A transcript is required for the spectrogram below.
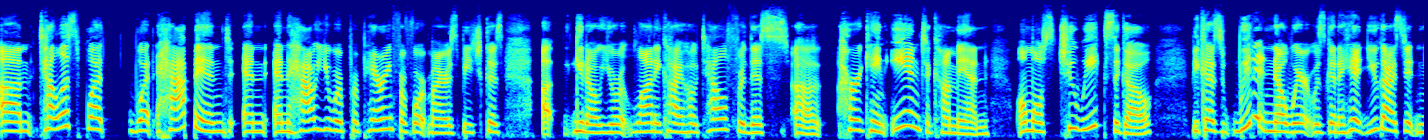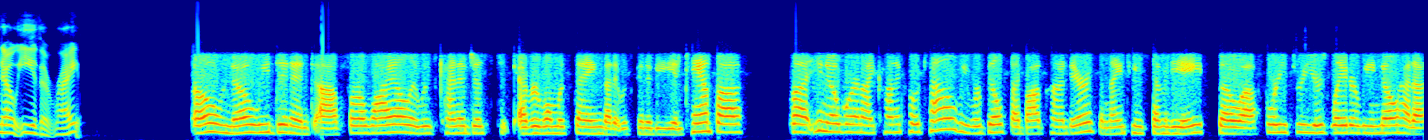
um, tell us what what happened and and how you were preparing for Fort Myers Beach because uh, you know your Lani Kai hotel for this uh, Hurricane Ian to come in almost two weeks ago because we didn't know where it was going to hit. You guys didn't know either, right? Oh no, we didn't. Uh, for a while, it was kind of just everyone was saying that it was going to be in Tampa but, you know, we're an iconic hotel. We were built by Bob Conadaris in 1978. So uh, 43 years later, we know how to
